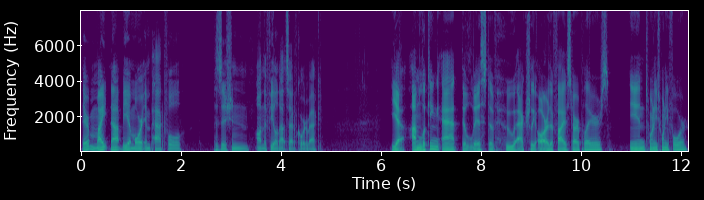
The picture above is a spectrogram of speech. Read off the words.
There might not be a more impactful position on the field outside of quarterback. Yeah, I'm looking at the list of who actually are the five star players in 2024.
